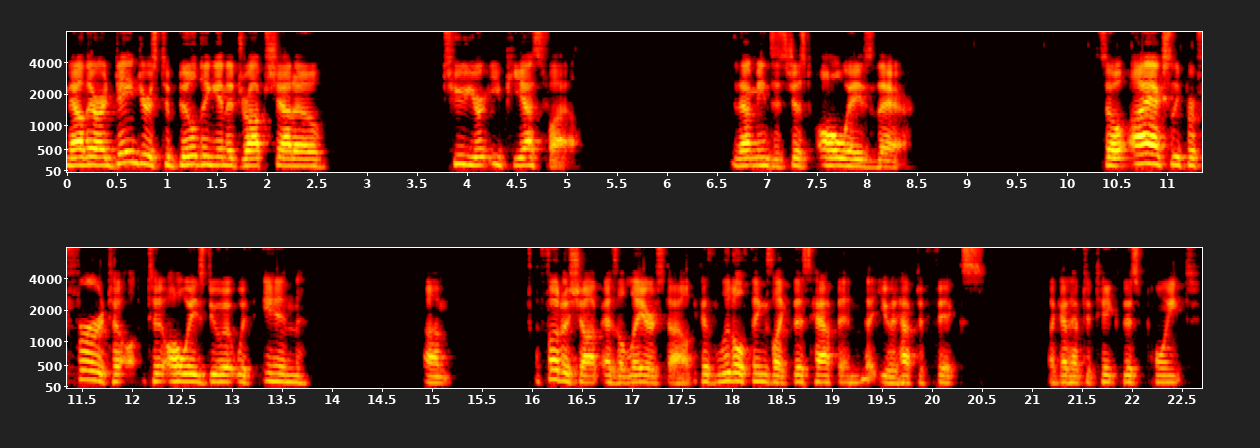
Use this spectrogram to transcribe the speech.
Now there are dangers to building in a drop shadow to your EPS file. That means it's just always there. So I actually prefer to, to always do it within um, Photoshop as a layer style because little things like this happen that you would have to fix. Like I'd have to take this point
